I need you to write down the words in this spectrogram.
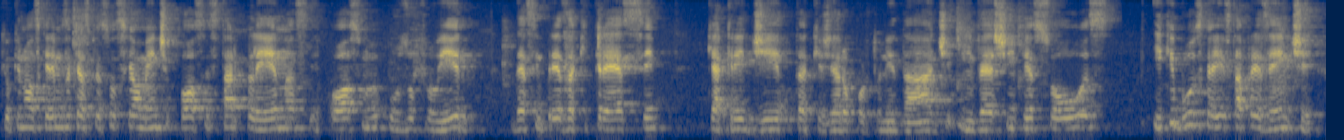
que o que nós queremos é que as pessoas realmente possam estar plenas e possam usufruir dessa empresa que cresce, que acredita, que gera oportunidade, investe em pessoas e que busca aí estar presente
